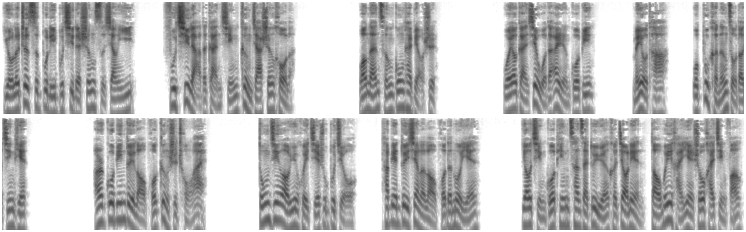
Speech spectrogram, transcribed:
有了这次不离不弃的生死相依，夫妻俩的感情更加深厚了。王楠曾公开表示：“我要感谢我的爱人郭斌，没有他。”我不可能走到今天，而郭斌对老婆更是宠爱。东京奥运会结束不久，他便兑现了老婆的诺言，邀请国乒参赛队员和教练到威海验收海景房，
